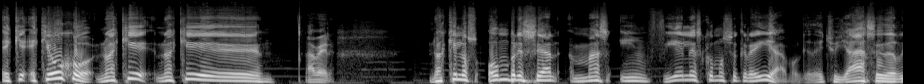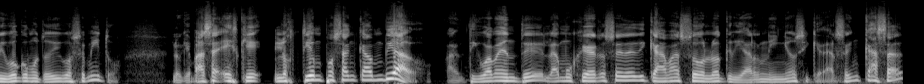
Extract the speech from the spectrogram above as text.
Es que, es que, ojo, no es que, no es que, a ver, no es que los hombres sean más infieles como se creía, porque de hecho ya se derribó, como te digo, ese mito. Lo que pasa es que los tiempos han cambiado. Antiguamente la mujer se dedicaba solo a criar niños y quedarse en casa,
